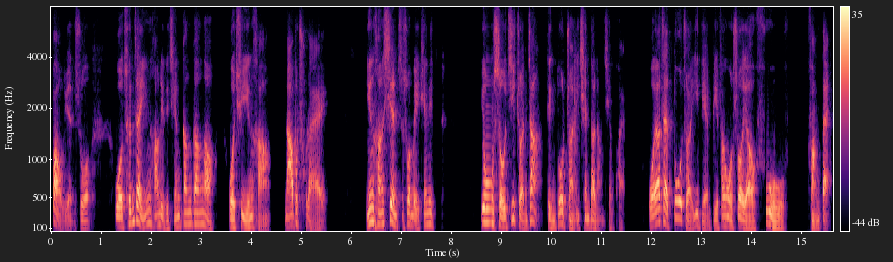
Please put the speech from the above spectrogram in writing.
抱怨说：“我存在银行里的钱刚刚啊，我去银行拿不出来，银行限制说每天你用手机转账顶多转一千到两千块，我要再多转一点，比方我说要付房贷，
